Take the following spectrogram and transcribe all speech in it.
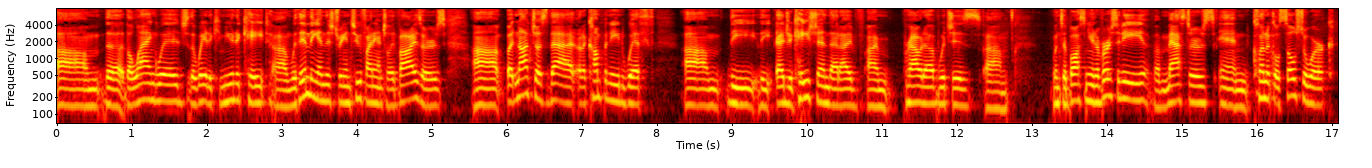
um, the the language, the way to communicate um, within the industry and to financial advisors, uh, but not just that, accompanied with um, the the education that I've I'm proud of, which is um, went to Boston University, a master's in clinical social work,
